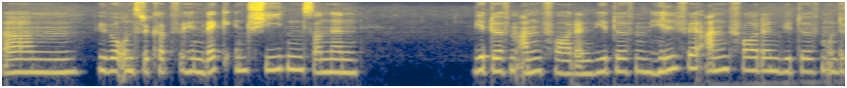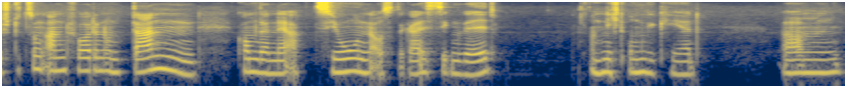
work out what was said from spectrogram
ähm, über unsere Köpfe hinweg entschieden, sondern wir dürfen anfordern, wir dürfen Hilfe anfordern, wir dürfen Unterstützung anfordern und dann kommt dann eine Aktion aus der geistigen Welt und nicht umgekehrt. Ähm,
